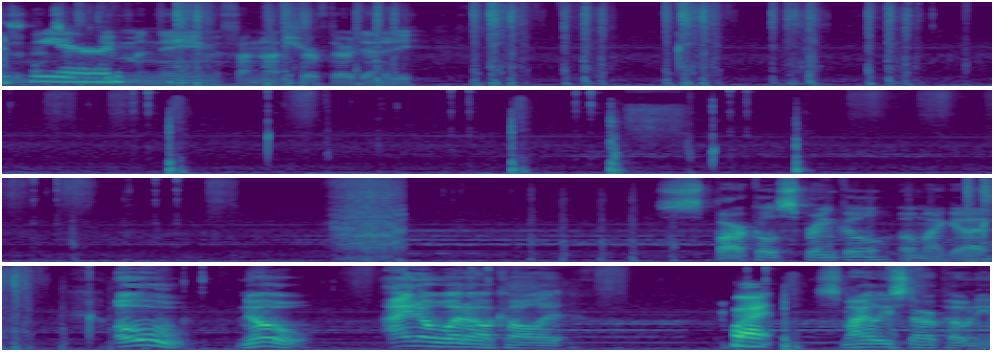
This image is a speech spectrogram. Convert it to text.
hesitant Weird. to give them a name if I'm not sure of their identity. Sparkle Sprinkle? Oh my god. Oh! No! I know what I'll call it. what? Smiley Star Pony.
